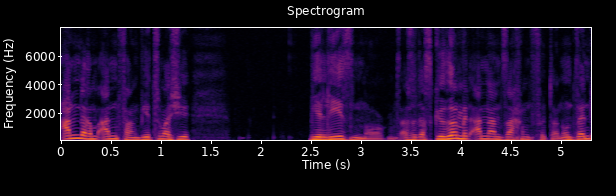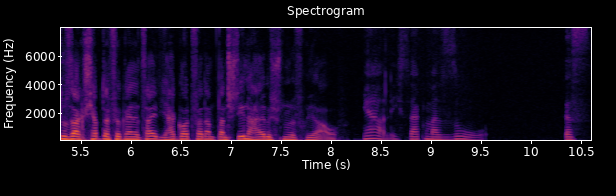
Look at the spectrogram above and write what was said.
anderem anfangen. Wir zum Beispiel, wir lesen morgens. Also das Gehirn mit anderen Sachen füttern. Und wenn du sagst, ich habe dafür keine Zeit, ja Gott verdammt, dann steh eine halbe Stunde früher auf. Ja, und ich sag mal so, das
